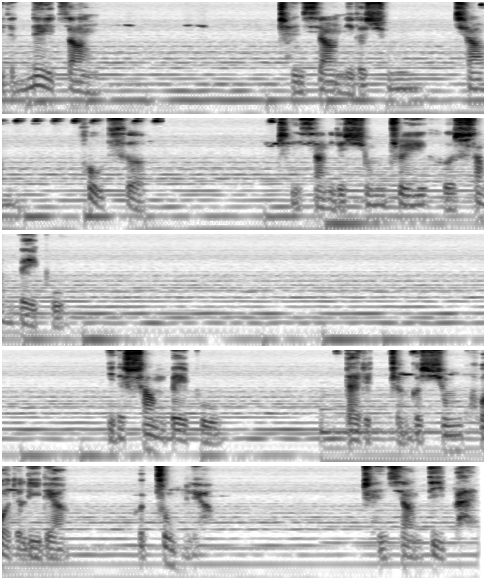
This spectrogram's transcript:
你的内脏沉向你的胸腔后侧，沉向你的胸椎和上背部。你的上背部带着整个胸廓的力量和重量沉向地板。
